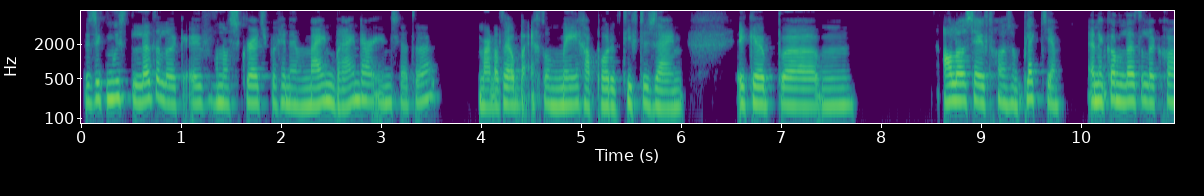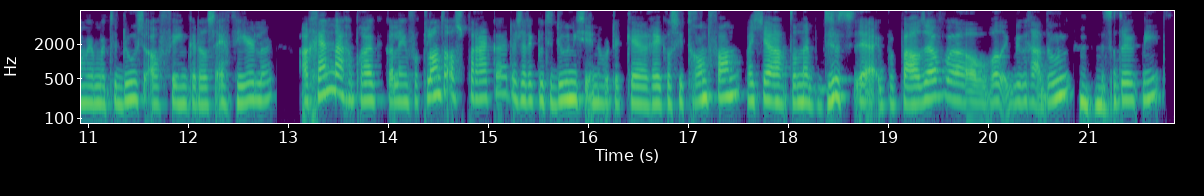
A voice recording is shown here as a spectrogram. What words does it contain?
Dus ik moest letterlijk even vanaf scratch beginnen en mijn brein daarin zetten. Maar dat helpt me echt om mega productief te zijn. Ik heb, um, alles heeft gewoon zijn plekje. En ik kan letterlijk gewoon weer mijn to-do's afvinken. Dat is echt heerlijk. Agenda gebruik ik alleen voor klantenafspraken. Daar zet ik mijn to-do niet in, daar word ik uh, recalcitrant van. Weet je, dan heb ik dus, ja, ik bepaal zelf wel wat ik nu ga doen. Dus dat doe ik niet.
